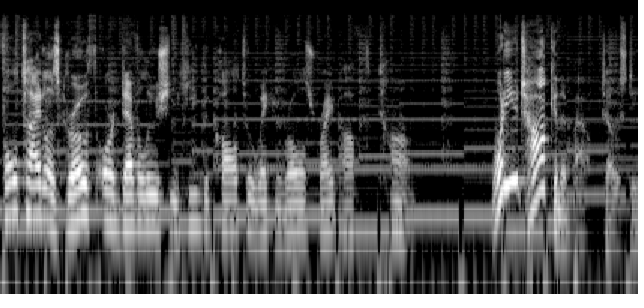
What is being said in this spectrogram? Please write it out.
Full title is Growth or Devolution. Heed the call to awaken rolls right off the tongue. What are you talking about, Toasty?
